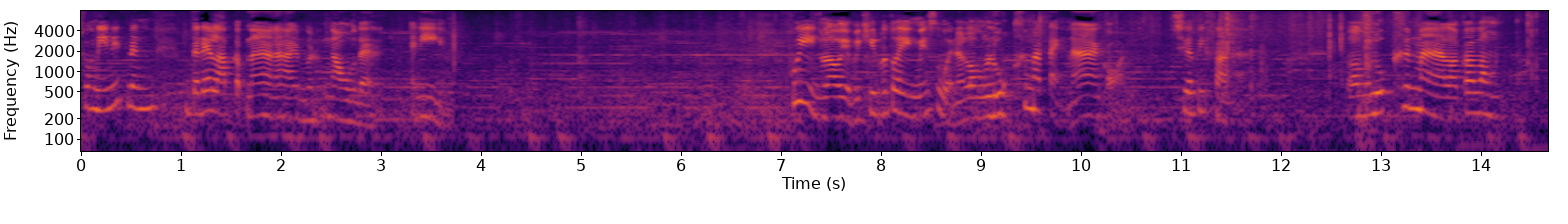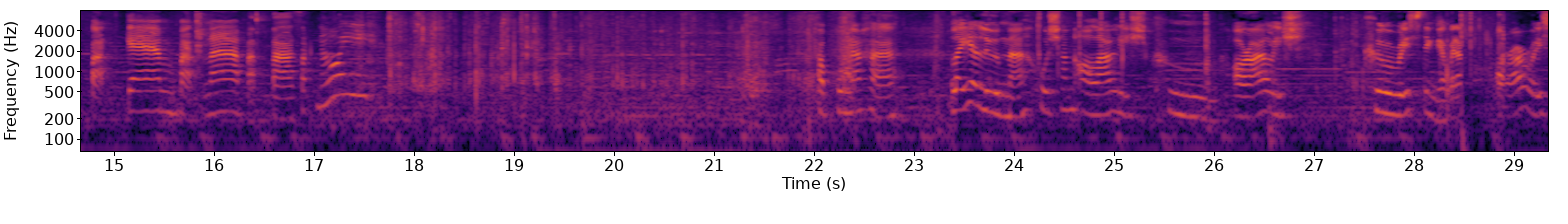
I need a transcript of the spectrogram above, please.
ช่วงนี้นิดนึงจะได้รับกับหน้านะคะเงาแต่ไอ้นี่ผู้หญิงเราอย่าไปคิดว่าตัวเองไม่สวยนะ ลองลุกขึ้นมาแต่งหน้าก่อน เชื่อพี่ฟ้าลองลุกขึ้นมาแล้วก็ลอง แก้มปัดหน้าปัดตาสักหน้อย ขอบคุณนะคะ และอย่าลืมนะคุชชั่นออร่าลิชคือออร่าลิชคือริชอย่างเดียวไม่ได้ออร่าริช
